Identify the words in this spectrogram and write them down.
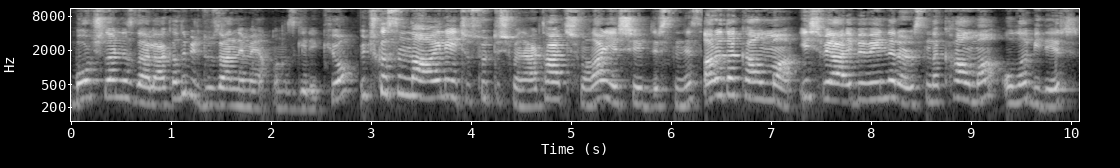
Borçlarınızla alakalı bir düzenleme yapmanız gerekiyor. 3 Kasım'da aile içi sürtüşmeler, tartışmalar yaşayabilirsiniz. Arada kalma, iş veya ebeveynler arasında kalma olabilir.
